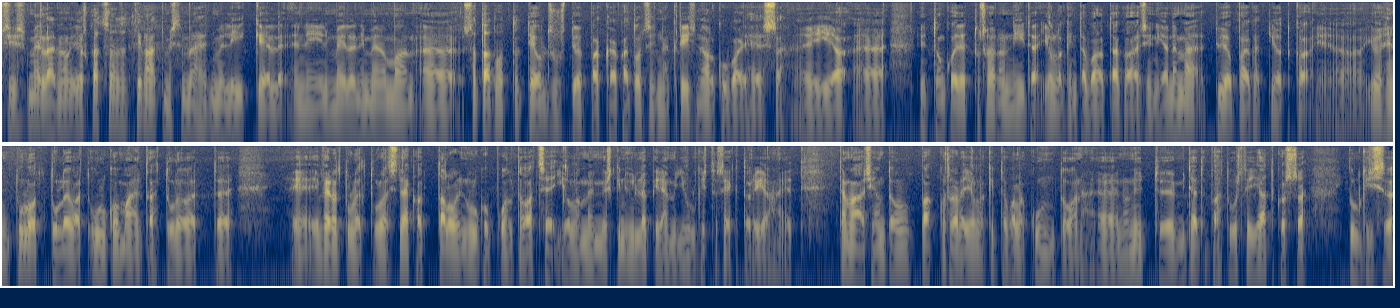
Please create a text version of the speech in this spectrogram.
Siis meillä, no, jos katsotaan tilannetta, mistä me lähdemme liikkeelle, niin meillä nimenomaan 100 000 teollisuustyöpaikkaa katosi siinä kriisin alkuvaiheessa. Ja nyt on koetettu saada niitä jollakin tavalla takaisin. Ja nämä työpaikat, jotka, joihin tulot tulevat ulkomailta, tulevat verotulot tulevat sitä kautta talouden ulkopuolelta ovat se, jolla me myöskin ylläpidämme julkista sektoria. Et tämä asia on ollut pakko saada jollakin tavalla kuntoon. No nyt mitä tapahtuu sitten jatkossa julkisissa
